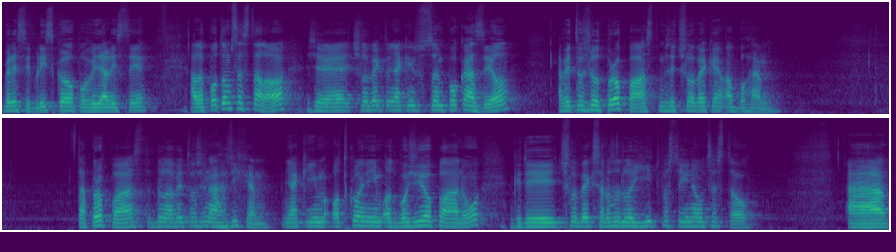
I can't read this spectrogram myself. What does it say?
Byli si blízko, povídali si, ale potom se stalo, že člověk to nějakým způsobem pokazil a vytvořil propast mezi člověkem a Bohem. Ta propast byla vytvořena hříchem, nějakým odkloněním od božího plánu, kdy člověk se rozhodl jít prostě jinou cestou. A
